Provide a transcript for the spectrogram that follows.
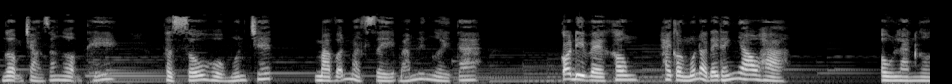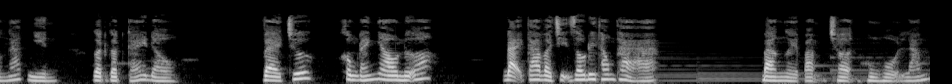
Ngợm chẳng ra ngợm thế. Thật xấu hổ muốn chết Mà vẫn mặt dày bám lên người ta. Có đi về không? Hay còn muốn ở đây đánh nhau hả? Âu Lan ngơ ngác nhìn, Gật gật cái đầu. Về chứ, không đánh nhau nữa. Đại ca và chị dâu đi thong thả. Ba người bậm trợn hùng hổ lắm,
